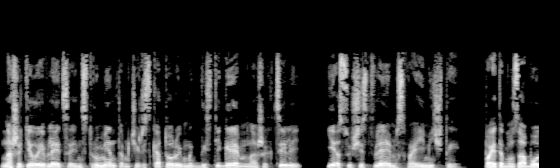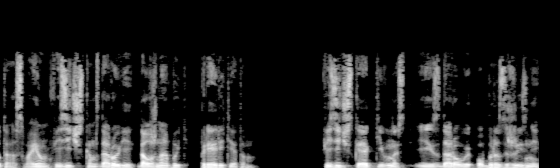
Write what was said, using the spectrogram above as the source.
Наше тело является инструментом, через который мы достигаем наших целей и осуществляем свои мечты. Поэтому забота о своем физическом здоровье должна быть приоритетом. Физическая активность и здоровый образ жизни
